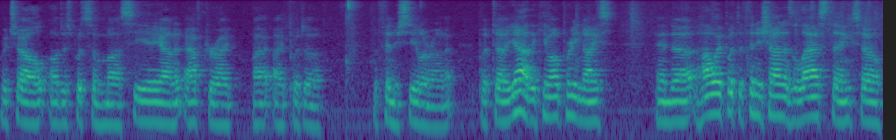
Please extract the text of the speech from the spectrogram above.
which I'll, I'll just put some uh, CA on it after I, I, I put a, the finish sealer on it. But uh, yeah, they came out pretty nice. And uh, how I put the finish on is the last thing. So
